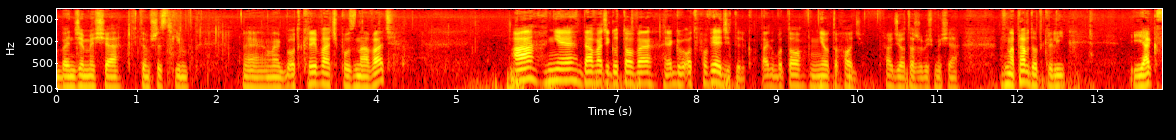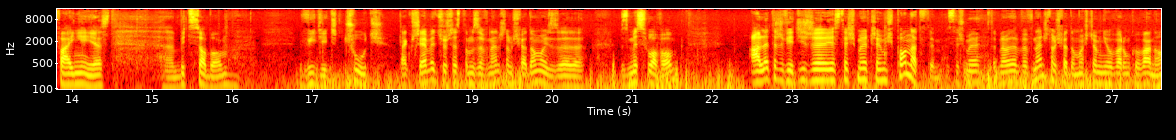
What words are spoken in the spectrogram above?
będziemy się w tym wszystkim e, jakby odkrywać, poznawać, a nie dawać gotowe jakby odpowiedzi tylko, tak? Bo to nie o to chodzi. Chodzi o to, żebyśmy się naprawdę odkryli, jak fajnie jest e, być sobą, widzieć, czuć, tak przejawiać już jest tą zewnętrzną świadomość z, zmysłową, ale też wiedzieć, że jesteśmy czymś ponad tym. Jesteśmy tak naprawdę wewnętrzną świadomością nieuwarunkowaną,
